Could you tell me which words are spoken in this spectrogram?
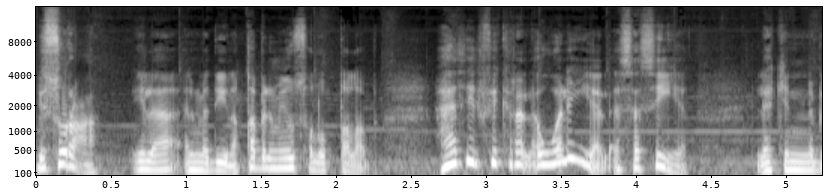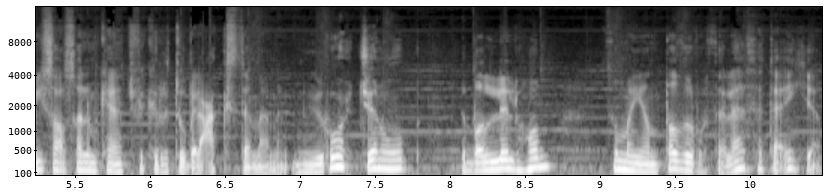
بسرعة إلى المدينة قبل ما يوصل الطلب. هذه الفكرة الأولية الأساسية. لكن النبي صلى الله عليه وسلم كانت فكرته بالعكس تماما. أنه يروح جنوب يضللهم ثم ينتظر ثلاثة أيام.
